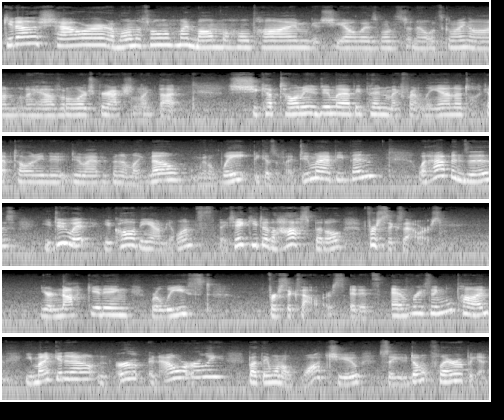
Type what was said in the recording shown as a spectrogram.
get out of the shower. I'm on the phone with my mom the whole time because she always wants to know what's going on when I have an allergic reaction like that she kept telling me to do my EpiPen. My friend Leanna kept telling me to do my EpiPen. I'm like, no, I'm gonna wait because if I do my EpiPen, what happens is you do it, you call the ambulance, they take you to the hospital for six hours. You're not getting released for six hours and it's every single time. You might get it out an, an hour early, but they wanna watch you so you don't flare up again.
